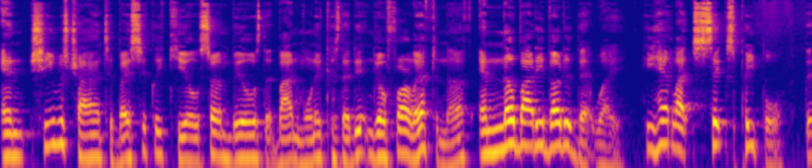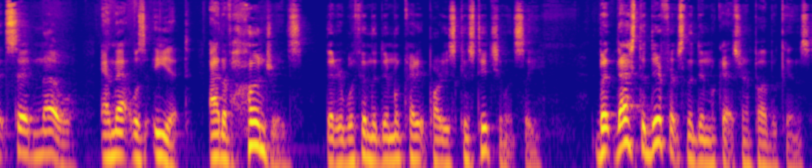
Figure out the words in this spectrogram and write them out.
And she was trying to basically kill certain bills that Biden wanted because they didn't go far left enough, and nobody voted that way. He had like six people that said no, and that was it out of hundreds that are within the Democratic Party's constituency. But that's the difference in the Democrats and Republicans.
